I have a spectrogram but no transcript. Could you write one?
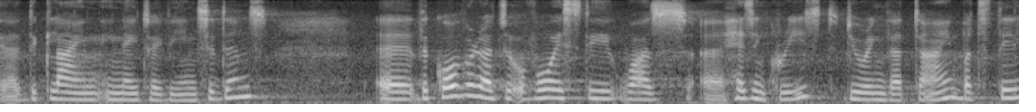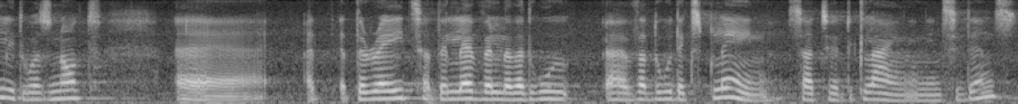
uh, decline in HIV incidence. Uh, the coverage of OST was, uh, has increased during that time, but still it was not uh, at, at, the rates, at the level that, we, uh, that would explain such a decline in incidence.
